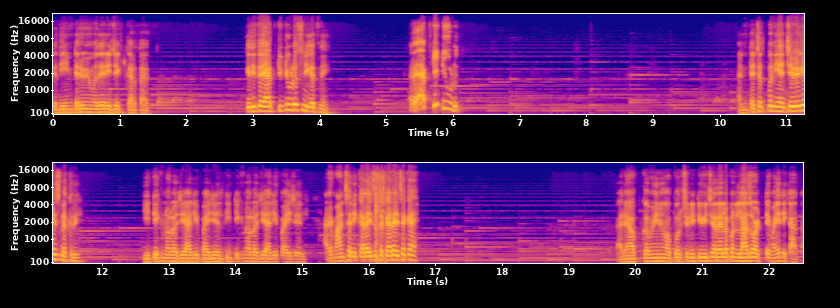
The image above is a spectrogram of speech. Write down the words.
कधी इंटरव्ह्यू मध्ये रिजेक्ट करतात. कधी तर ऍप्टिट्यूडच निघत नाही. अरे आणि त्याच्यात पण यांचे वेगळेच नखरे. ही टेक्नॉलॉजी आली पाहिजे ती टेक्नॉलॉजी आली पाहिजे. अरे माणसाने करायचं तर करायचं काय? अरे अपकमिंग ऑपॉर्च्युनिटी विचारायला पण लाज वाटते माहिती का आता?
